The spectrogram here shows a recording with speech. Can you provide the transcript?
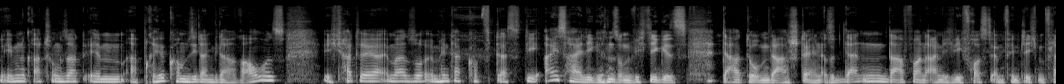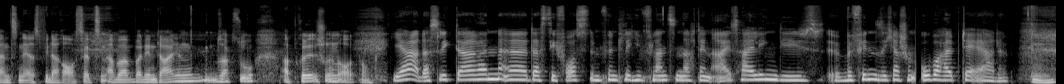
eben gerade schon gesagt, im April kommen sie dann wieder raus. Ich hatte ja immer so im Hinterkopf, dass die Eisheiligen so ein wichtiges Datum darstellen. Also dann darf darf man eigentlich die frostempfindlichen Pflanzen erst wieder raussetzen. Aber bei den Dahlien sagst du, April ist schon in Ordnung. Ja, das liegt daran, äh, dass die frostempfindlichen Pflanzen nach den Eisheiligen, die äh, befinden sich ja schon oberhalb der Erde. Mhm.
